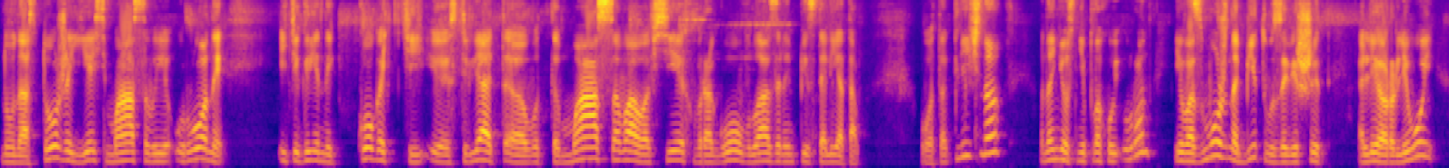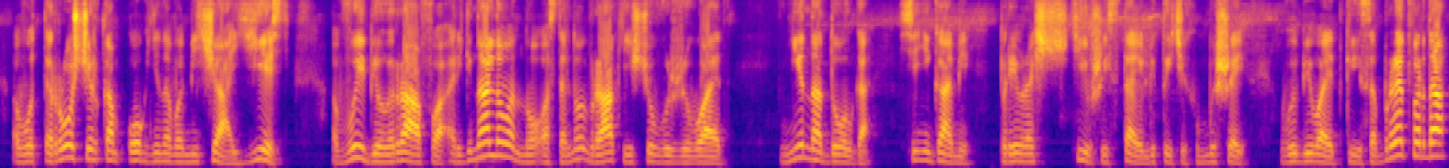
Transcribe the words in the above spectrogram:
но у нас тоже есть массовые уроны. и тигриный коготь э, стреляет э, вот массово во всех врагов лазерным пистолетом. Вот, отлично. Нанес неплохой урон. И, возможно, битву завершит Лео Ролевой вот росчерком огненного меча. Есть. Выбил Рафа оригинального, но остальной враг еще выживает. Ненадолго. Синегами, превративший стаю летучих мышей, выбивает Криса Брэдфорда.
